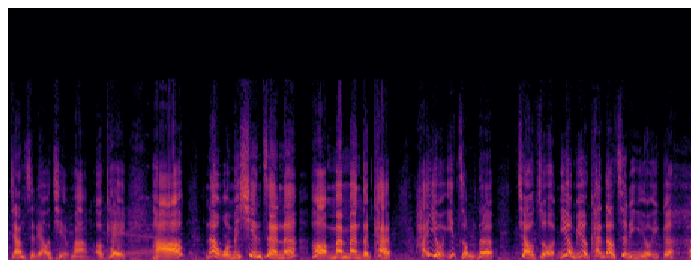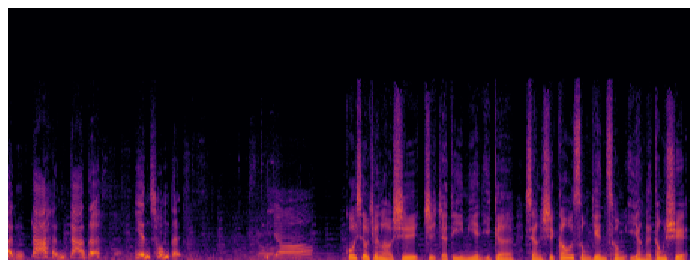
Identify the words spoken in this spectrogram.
这样子了解吗？OK，好，那我们现在呢，好，慢慢的看，还有一种呢，叫做你有没有看到这里有一个很大很大的烟囱的？有。郭秀娟老师指着地面一个像是高耸烟囱一样的洞穴，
